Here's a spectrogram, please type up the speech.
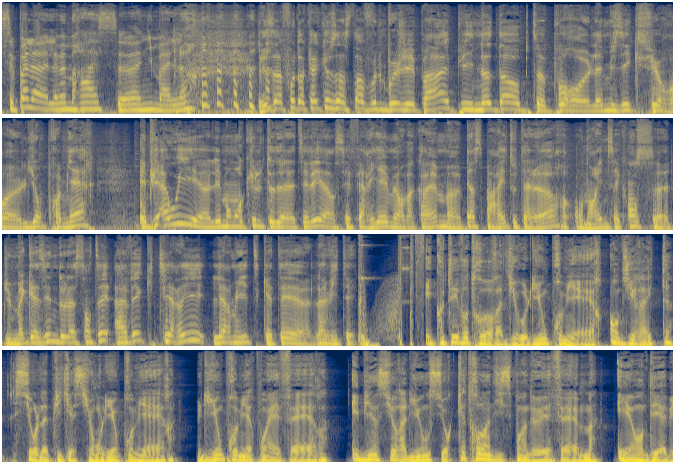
C'est pas la, la même race animale. Les infos dans quelques instants, vous ne bougez pas. Et puis No Doubt pour la musique sur Lyon Première. Et puis, ah oui, euh, les moments cultes de la télé, hein, c'est férié, mais on va quand même euh, bien se marrer tout à l'heure. On aura une séquence euh, du magazine de la santé avec Thierry Lhermitte, qui était l'invité. Écoutez votre radio Lyon Première en direct sur l'application Lyon Première, lyonpremière.fr et bien sûr à Lyon sur 90.2 FM et en DAB+.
